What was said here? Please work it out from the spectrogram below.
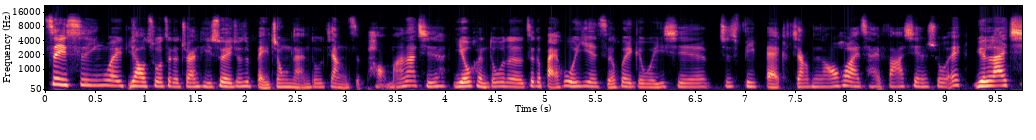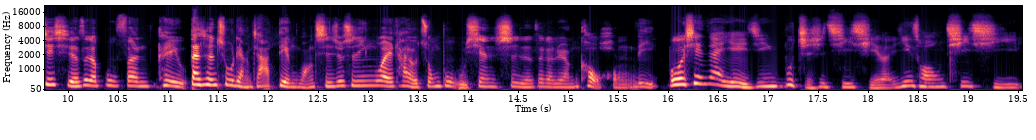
这一次因为要做这个专题，所以就是北中南都这样子跑嘛。那其实也有很多的这个百货业者会给我一些就是 feedback 这样子，然后后来才发现说，哎，原来七期的这个部分可以诞生出两家店王，其实就是因为它有中部五县市的这个人口红利。不过现在也已经不只是七期了，已经从七期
